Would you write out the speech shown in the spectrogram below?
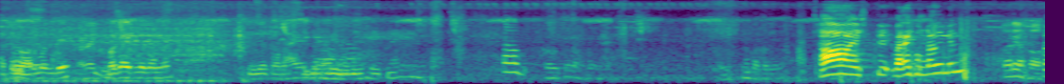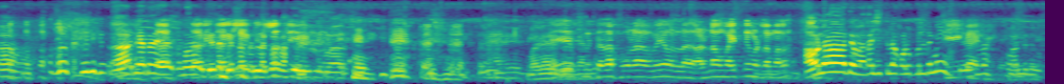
आता नॉर्मल दे. बघा एकमेकांना. हा मला कुंडा नाही मिळणार हा. हा, ते आता हे- हो, ते तर भेटलं, लग्न बाकी आहे. हो ना ते मगाशी तिला कॉल केलं वांदे नाही.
